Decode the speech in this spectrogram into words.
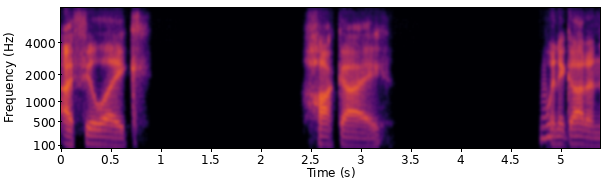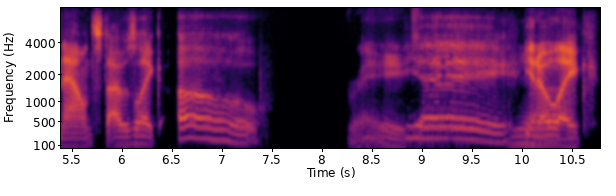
I feel like Hawkeye when it got announced, I was like, "Oh, great. yay." You know, like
